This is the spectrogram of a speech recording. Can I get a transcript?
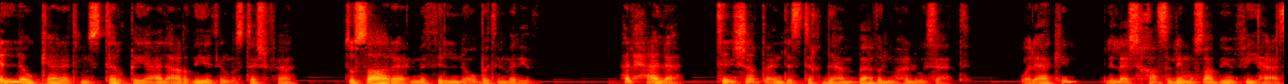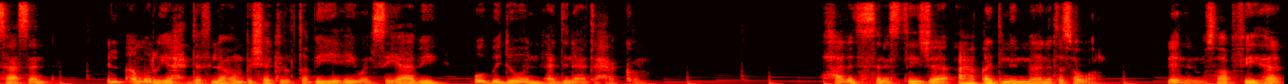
إلا وكانت مستلقية على أرضية المستشفى تصارع مثل نوبة المريض. هالحالة تنشط عند استخدام بعض المهلوسات ولكن للأشخاص اللي مصابين فيها أساسا الأمر يحدث لهم بشكل طبيعي وانسيابي وبدون أدنى تحكم. حالة السنستيجا أعقد مما نتصور لأن المصاب فيها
